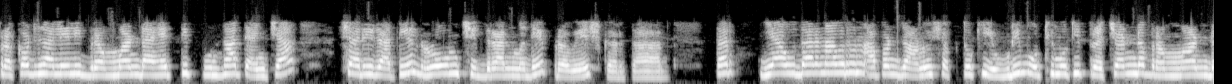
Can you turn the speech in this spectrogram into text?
प्रकट झालेली ब्रह्मांड आहेत ती पुन्हा त्यांच्या शरीरातील रोम छिद्रांमध्ये प्रवेश करतात. तर या उदाहरणावरून आपण जाणू शकतो की एवढी मोठी मोठी प्रचंड ब्रह्मांड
